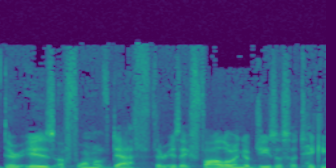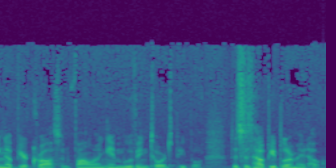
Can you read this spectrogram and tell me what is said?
there is a form of death. There is a following of Jesus, a taking up your cross and following him, moving towards people. This is how people are made whole.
